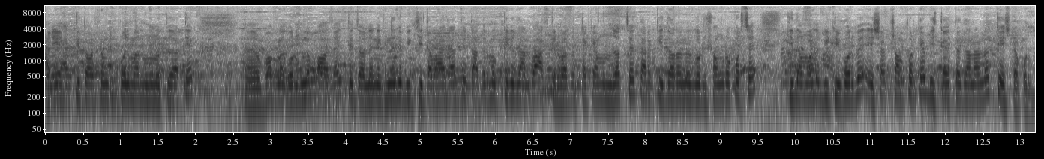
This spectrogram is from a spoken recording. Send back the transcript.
আর এই হাটটিতে অসংখ্য পরিমাণ উন্নত আহ, বকনা গরুগুলো পাওয়া যায়। তো চলেন এখানে যে বিক্রেতা ভাইরা আছে তাদের মুখ থেকে জানব আজকের বাজারটা কেমন যাচ্ছে তারা কী ধরনের গরু সংগ্রহ করছে কী দাম হলে বিক্রি করবে এসব সম্পর্কে বিস্তারিত জানানোর চেষ্টা করব।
